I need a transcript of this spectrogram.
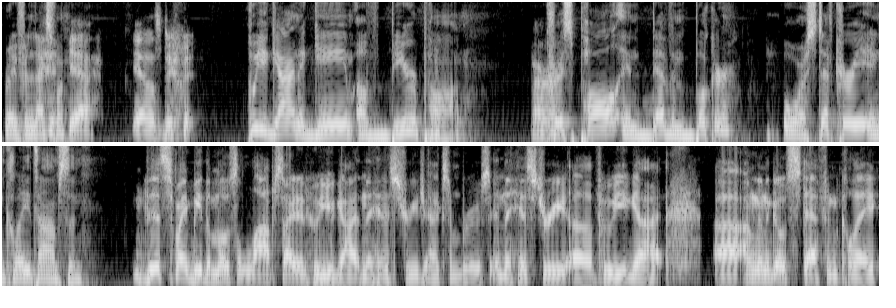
Ready for the next one? Yeah, yeah. Let's do it. Who you got in a game of beer pong? Right. Chris Paul and Devin Booker, or Steph Curry and Klay Thompson? this might be the most lopsided who you got in the history, Jackson Bruce, in the history of who you got. Uh, I'm going to go Steph and Klay,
